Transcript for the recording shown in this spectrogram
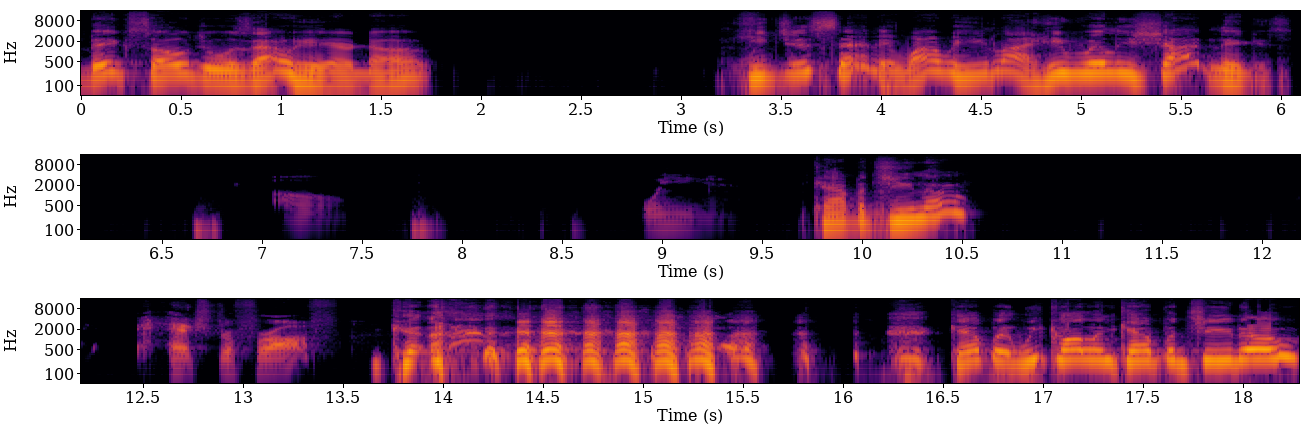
Big Soulja was out here, dog. He just said it. Why would he lie? He really shot niggas. Oh. When? Cappuccino? Extra froth? Ca- Cappa, we call him cappuccino.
